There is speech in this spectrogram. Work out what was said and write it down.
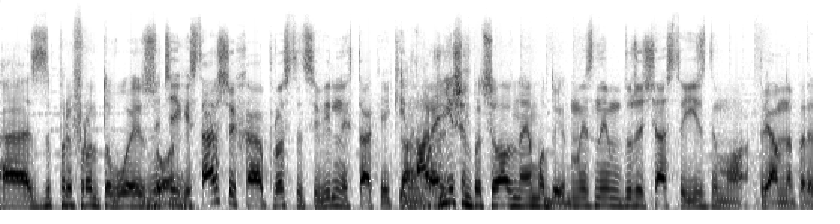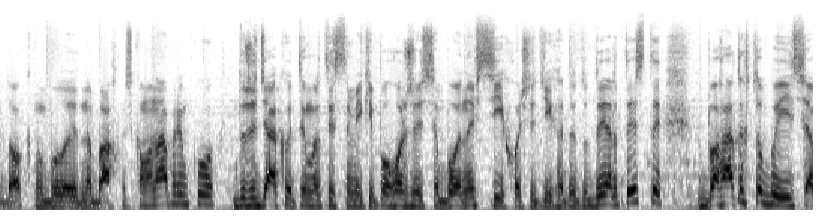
е, з прифронтової Не зони. тільки старших, а просто цивільних, так, які не а можуть. раніше він працював на М1. Ми з ним дуже часто їздимо прямо напередок. Ми були на Бахмутському напрямку. Дуже дякую тим артистам, які погоджуються, бо не всі хочуть їхати туди. Артисти багато хто боїться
